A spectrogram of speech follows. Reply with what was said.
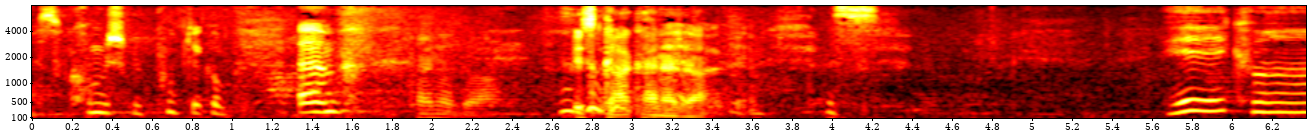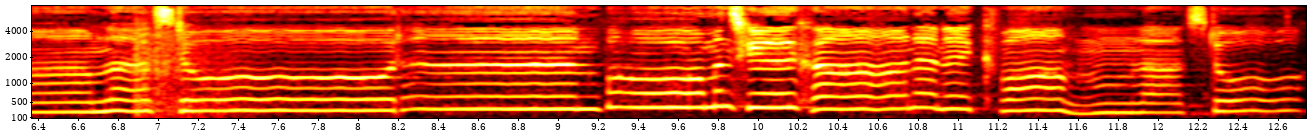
Das ist so komisch mit Publikum. Ähm, Keiner da. Ist gar keiner da. das, Ik kwam laatst door den bomenschil gaan en ik kwam laatst door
